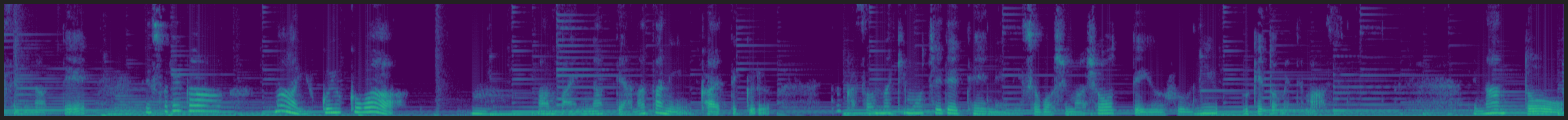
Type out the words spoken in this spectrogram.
せになってでそれがまあゆくゆくは、うん、万倍になってあなたに返ってくる。なんかそんな気持ちで丁寧に過ごしましょうっていう風に受け止めてます。でなんと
